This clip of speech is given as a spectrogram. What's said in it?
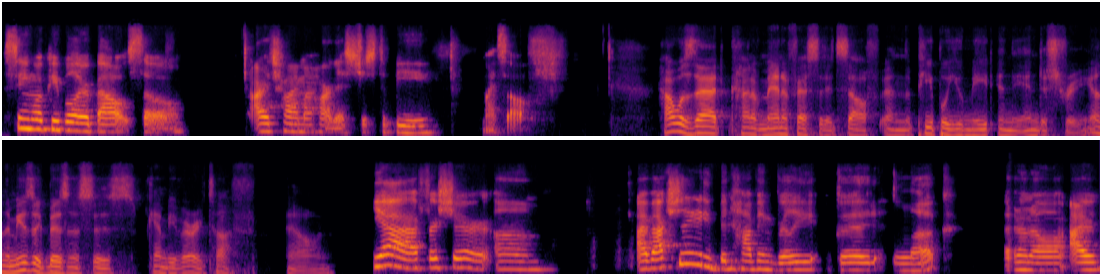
seeing what people are about. So i try my hardest just to be myself. How was that kind of manifested itself in the people you meet in the industry? And the music business is can be very tough you know yeah for sure. Um I've actually been having really good luck. I don't know. I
